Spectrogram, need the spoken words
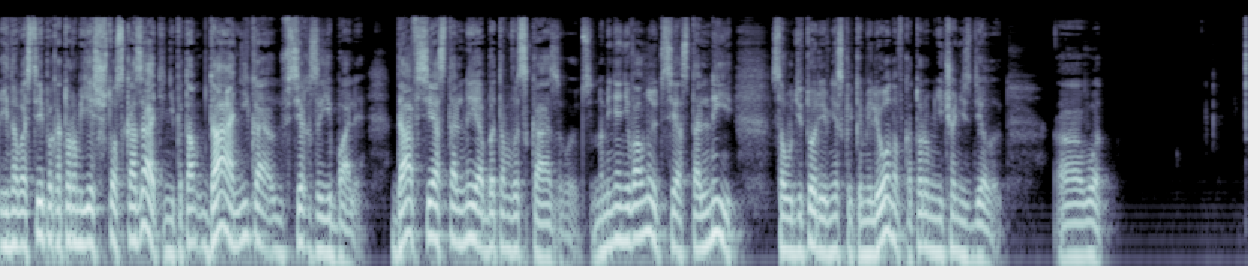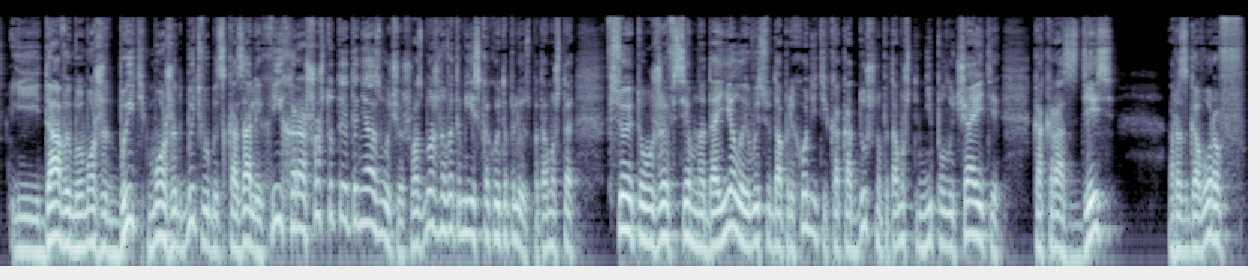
И новостей, по которым есть что сказать. Не потому... Да, они всех заебали. Да, все остальные об этом высказываются. Но меня не волнуют все остальные с аудиторией в несколько миллионов, которым ничего не сделают. А, вот. И да, вы бы, может быть, может быть, вы бы сказали, и хорошо, что ты это не озвучиваешь. Возможно, в этом есть какой-то плюс, потому что все это уже всем надоело, и вы сюда приходите как отдушно, потому что не получаете как раз здесь разговоров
